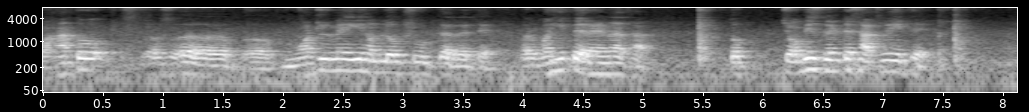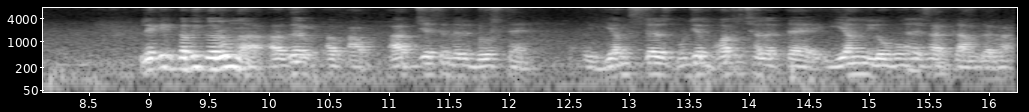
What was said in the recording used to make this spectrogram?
वहाँ तो मॉडल में ही हम लोग शूट कर रहे थे। और वहीं पे रहना था। तो 24 घंटे साथ में ही थे। लेकिन कभी करूँगा अगर अब आप आप जैसे मेरे दोस्त हैं यंगस्टर्स मुझे बहुत अच्छा लगता है यंग लोगों के साथ काम करना।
